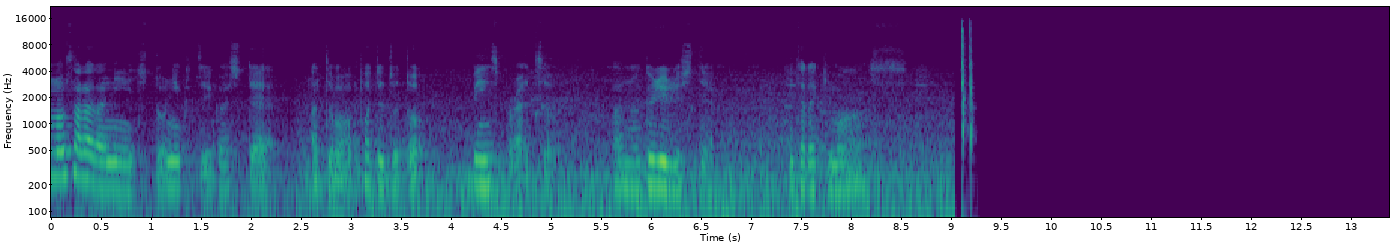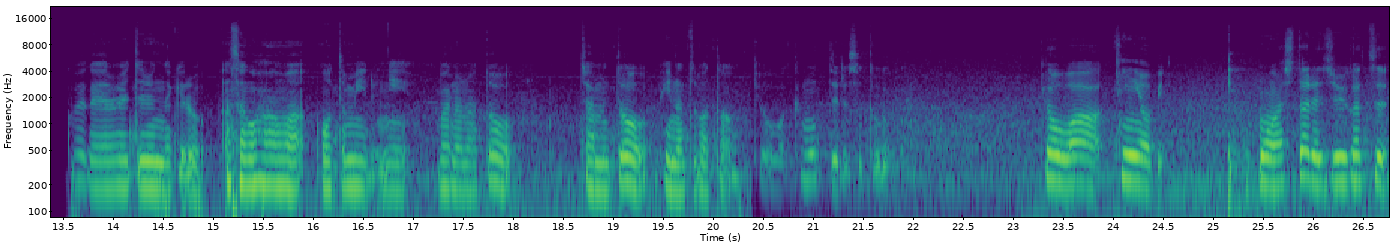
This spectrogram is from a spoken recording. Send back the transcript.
のサラダにちょっとお肉追加してあとはポテトとビーンスプレッツをあのグリルしていただきます。声がやられてるんだけど朝ごはんはオートミールにバナナとジャムとピーナッツバター。今日は曇ってる外が。今日は金曜日。もう明日で10月。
